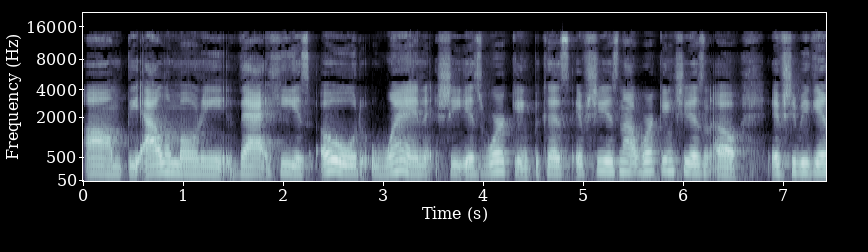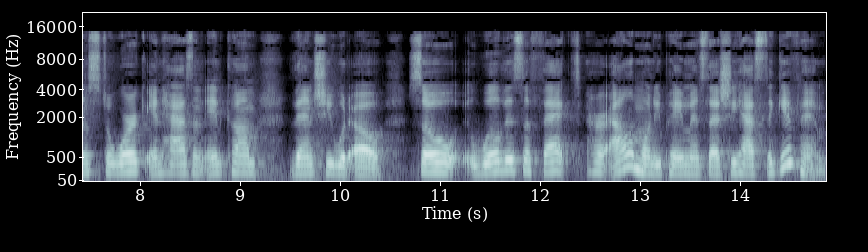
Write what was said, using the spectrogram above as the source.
um, the alimony that he is owed when she is working. Because if she is not working, she doesn't owe. If she begins to work and has an income, then she would owe. So, will this affect her alimony payments that she has to give him?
